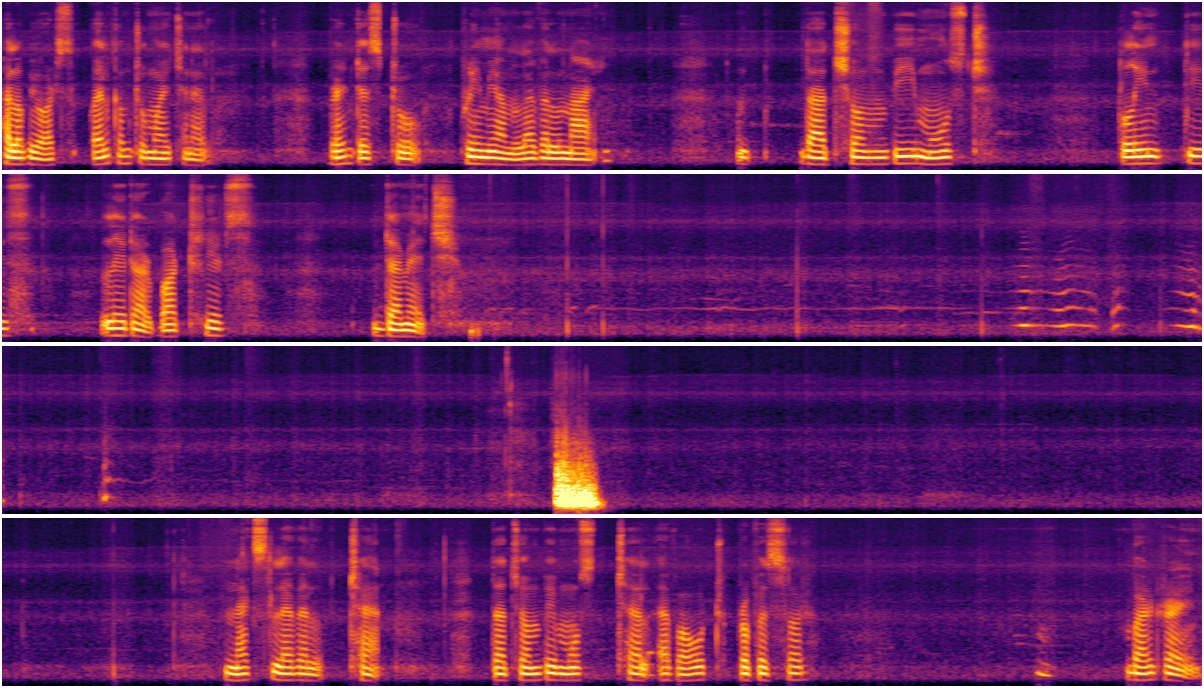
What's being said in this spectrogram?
hello viewers welcome to my channel. Brain test 2 premium level 9 the zombie most clean this leader but hits damage Next level 10 The zombie must tell about Professor Berggruen.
